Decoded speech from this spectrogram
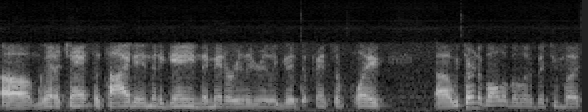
Um, we had a chance to tie it into the game. They made a really, really good defensive play. Uh, we turned the ball over a little bit too much,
